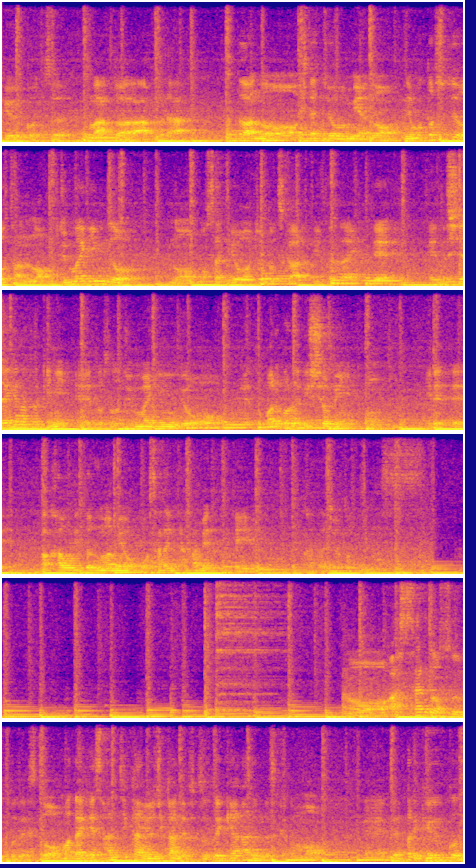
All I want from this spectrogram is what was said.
牛骨、まあ、あとは油。とあの常陸大宮の根本酒造さんの純米吟醸のお酒をちょっと使わせていただいて、えー、と仕上げの時に、えー、とその純米吟醸を、えー、と丸々一升瓶入れて、まあ、香りとうまみをこうさらに高めるっていう形をとっています。あのあっさりのスープですと、まあ、大体3時間4時間で普通出来上がるんですけども、とやっぱり牛骨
